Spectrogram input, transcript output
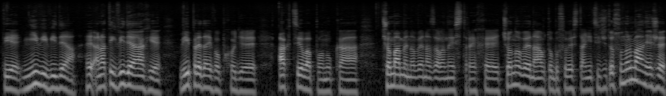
Tie nivy videá. Hej, a na tých videách je výpredaj v obchode, akciová ponuka, čo máme nové na zelenej streche, čo nové na autobusovej stanici. Čiže to sú normálne, že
